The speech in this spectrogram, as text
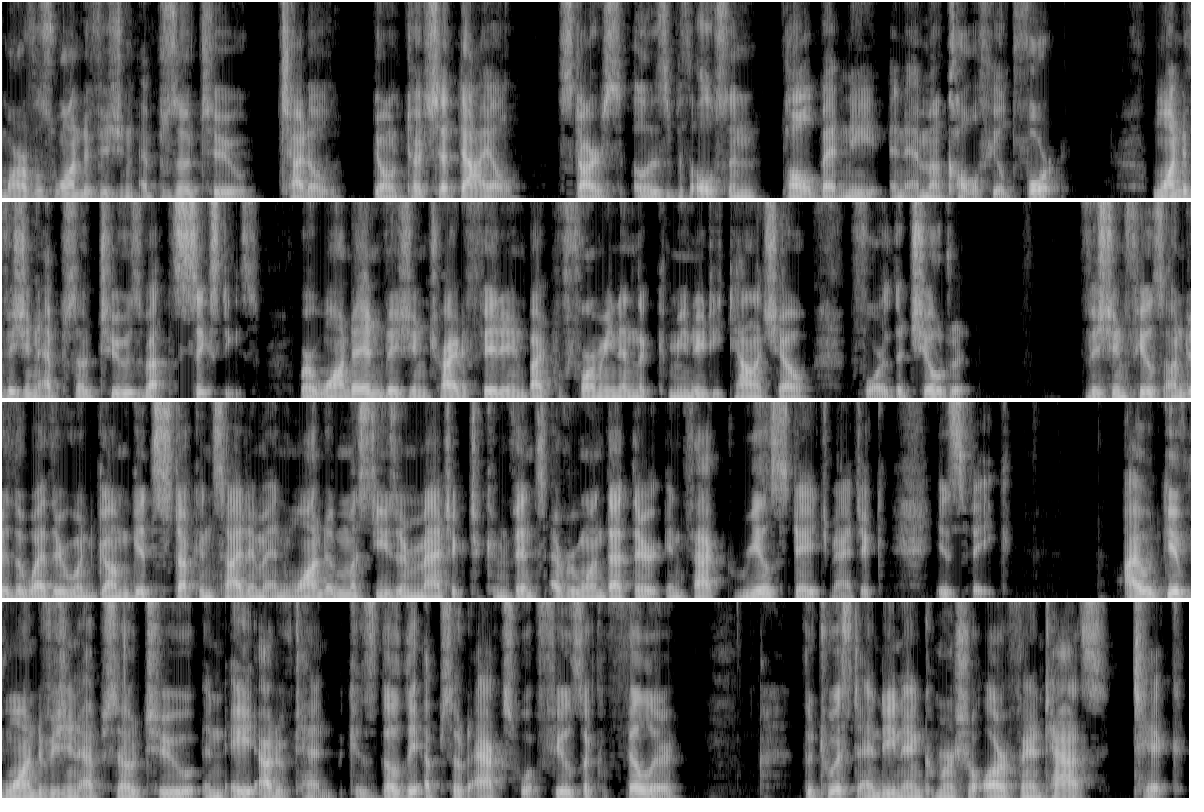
Marvel's WandaVision Episode 2, titled Don't Touch That Dial, stars Elizabeth Olsen, Paul Bettany, and Emma Caulfield Ford. WandaVision Episode 2 is about the 60s, where Wanda and Vision try to fit in by performing in the community talent show for the children. Vision feels under the weather when gum gets stuck inside him, and Wanda must use her magic to convince everyone that their, in fact, real stage magic is fake. I would give WandaVision episode 2 an 8 out of 10 because though the episode acts what feels like a filler, the twist ending and commercial are fantastic.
